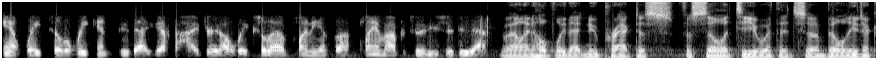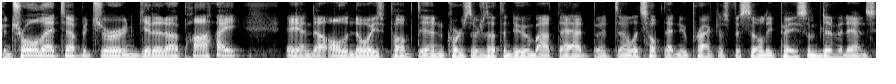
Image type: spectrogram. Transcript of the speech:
You can't wait till the weekend to do that. You have to hydrate all week. So they'll have plenty of uh, plenty of opportunities to do that. Well, and hopefully that new practice facility with its ability to control that temperature and get it up high and uh, all the noise pumped in. Of course, there's nothing new about that, but uh, let's hope that new practice facility pays some dividends.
